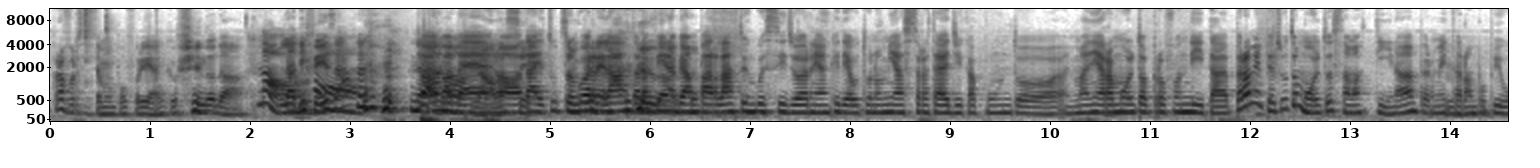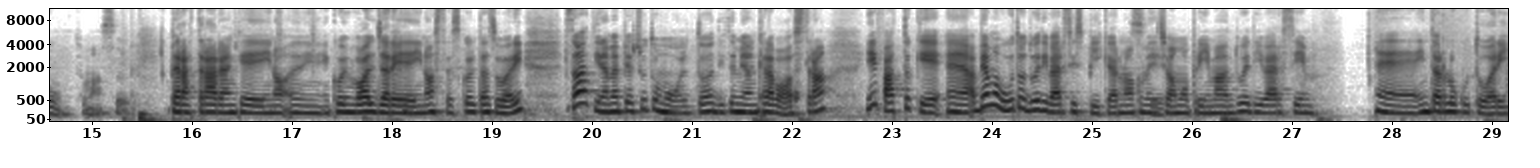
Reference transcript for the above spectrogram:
Però forse stiamo un po' fuori anche uscendo dalla no, difesa. No, no, no vabbè, no, no sì. dai, tutto Sono correlato. Alla fine esatto. abbiamo parlato in questi giorni anche di autonomia strategica, appunto, in maniera molto approfondita. Però mi è piaciuto molto stamattina, per metterla un po' più, insomma, sì. per attrarre anche e no- coinvolgere i nostri ascoltatori. Stamattina mi è piaciuto molto, ditemi anche la vostra, il fatto che eh, abbiamo avuto due diversi speaker, no? come sì. dicevamo prima, due diversi eh, interlocutori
